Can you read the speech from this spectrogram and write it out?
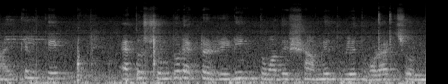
মাইকেলকে এত সুন্দর একটা রিডিং তোমাদের সামনে তুলে ধরার জন্য।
